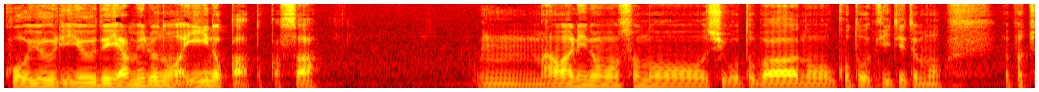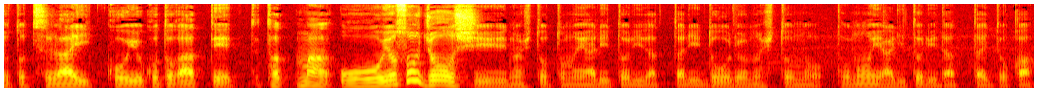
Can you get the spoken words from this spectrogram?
こういう理由で辞めるのはいいのかとかさ、うん、周りのその仕事場のことを聞いてても、やっぱちょっと辛いこういうことがあって、たまあ、おおよそ上司の人とのやり取りだったり、同僚の人のとのやり取りだったりとか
